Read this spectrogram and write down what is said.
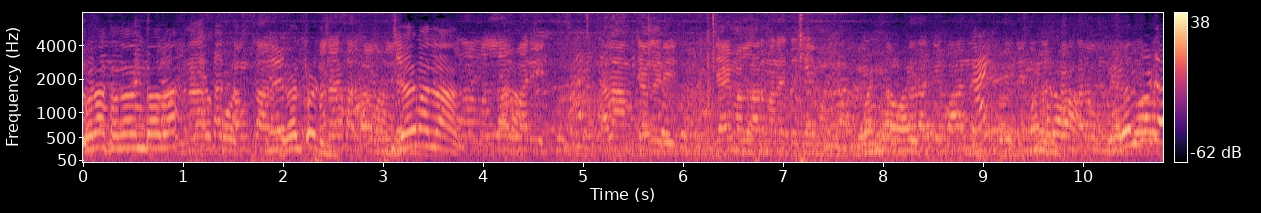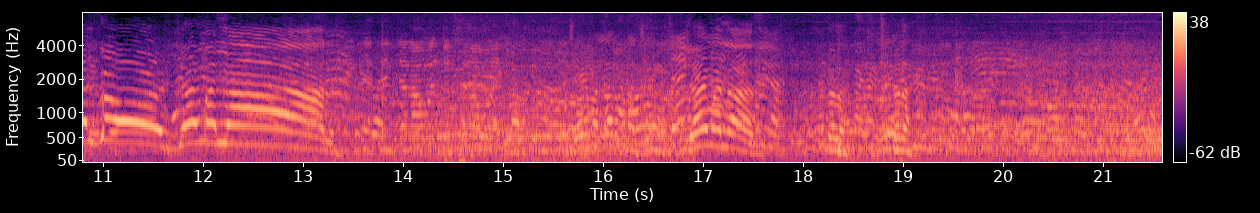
बोला सदानंद जय मल्हार. मल्हार वारी. चला आमच्या घरी. जय मल्हार म्हणायचं जय मल्हार. जय मल्हार. त्यांच्या नावाने दर्शनावर जय मल्हार. चला चला शिव. चला ये. हो अशा तऱ्हेने आपले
